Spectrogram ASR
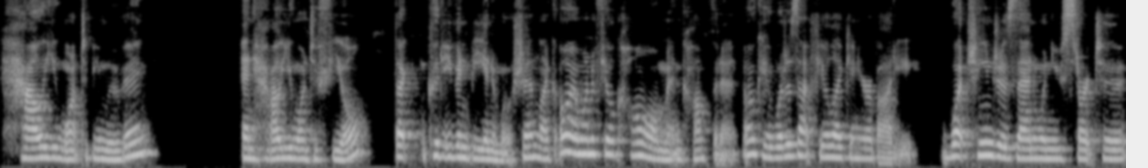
how you want to be moving and how you want to feel. That could even be an emotion like, oh, I want to feel calm and confident. Okay, what does that feel like in your body? What changes then when you start to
